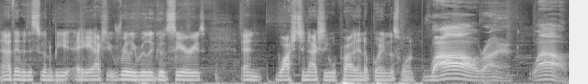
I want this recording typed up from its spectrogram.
And I think that this is going to be a actually really really good series, and Washington actually will probably end up winning this one. Wow, Ryan. Wow.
